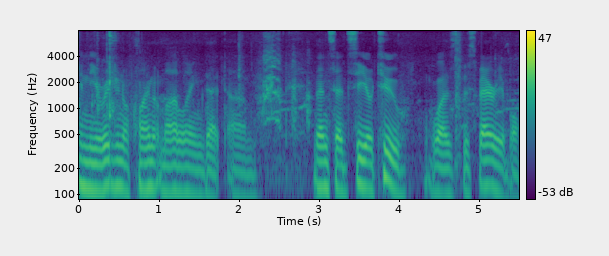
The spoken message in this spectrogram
In the original climate modeling, that um, then said CO2 was this variable.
